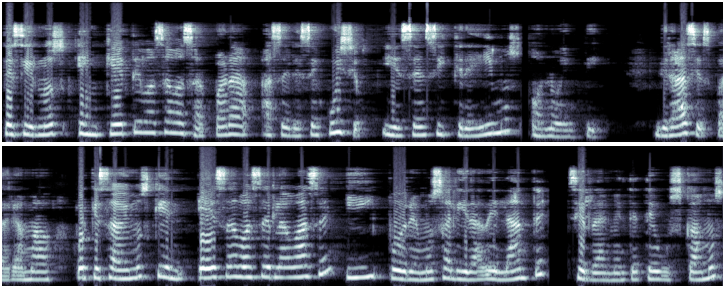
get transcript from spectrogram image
decirnos en qué te vas a basar para hacer ese juicio y es en si creímos o no en ti. Gracias, Padre amado, porque sabemos que esa va a ser la base y podremos salir adelante si realmente te buscamos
